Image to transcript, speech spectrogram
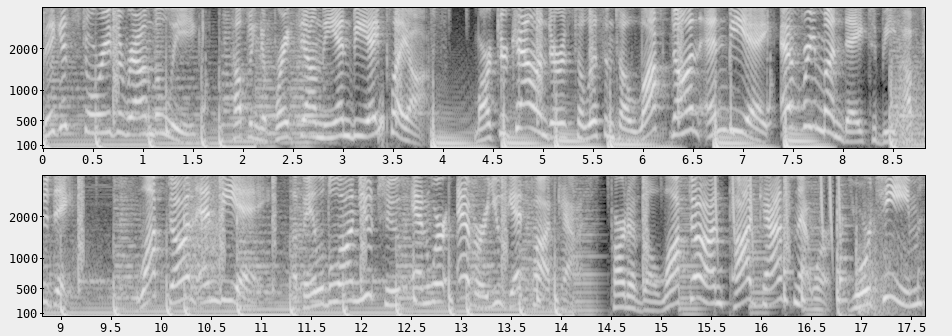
biggest stories around the league, helping to break down the NBA playoffs. Mark your calendars to listen to Locked On NBA every Monday to be up to date. Locked On NBA, available on YouTube and wherever you get podcasts. part of the Locked On Podcast Network. Your team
